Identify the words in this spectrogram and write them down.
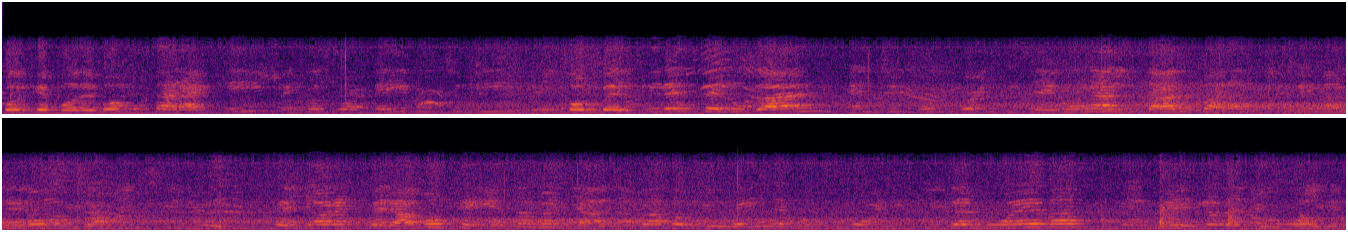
porque podemos estar aquí y convertir este lugar en un altar para ti. Señor, esperamos que en esta mañana tú te muevas en medio de nosotros.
